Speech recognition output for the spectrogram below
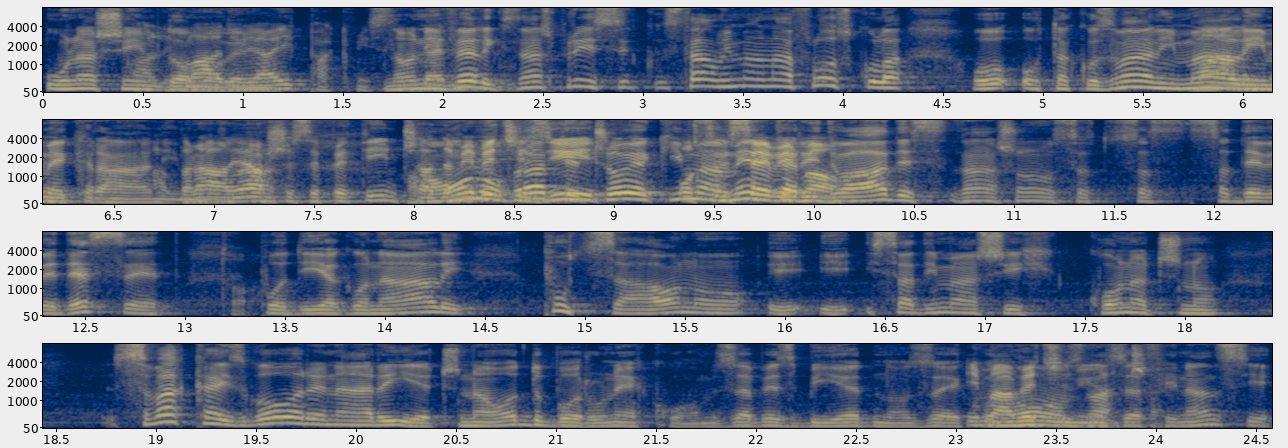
u našim Ali domovima. Vlado, ja ipak mislim Na oni da- velik, znaš, prije se stalno ima ona floskula o, o takozvanim malim ekran. ekranima. A bral, znaš. jaše se petinča, da mi ono, veći brate, zid, čovjek ima metar i imao. 20, znaš, ono, sa, sa, sa 90 To. po dijagonali, puca, ono, i, i, i sad imaš ih konačno, svaka izgovorena riječ na odboru nekom za bezbijedno, za ekonomiju, za financije,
